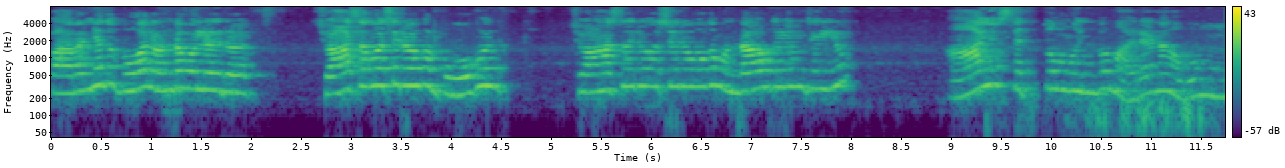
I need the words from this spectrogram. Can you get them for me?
പറഞ്ഞതുപോലുണ്ടോ പോലും ഇത്. ശ്വാസകോശ രോഗം പോകും. ശ്വാസകോശ രോഗം ഉണ്ടാവുകയും ചെയ്യും. ആയുസ്സെത്തും മുൻപ് മരണവും.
